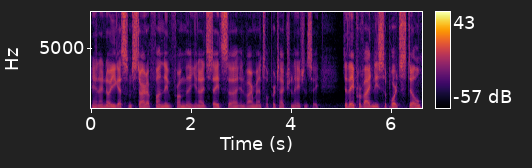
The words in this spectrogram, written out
and I know you got some startup funding from the United States uh, Environmental Protection Agency. Do they provide any support still?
